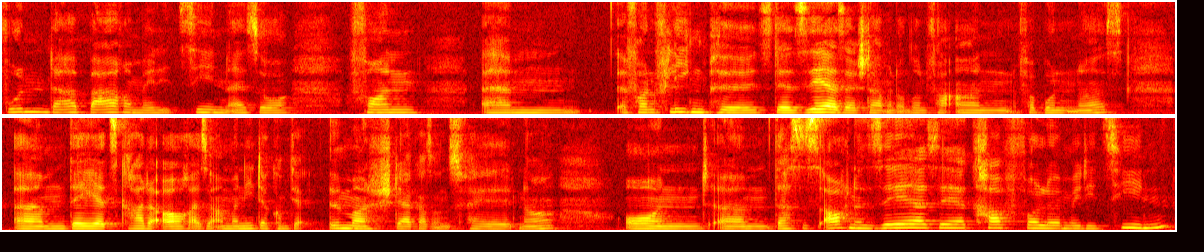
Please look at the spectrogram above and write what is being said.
wunderbare Medizin, also von ähm, von Fliegenpilz, der sehr, sehr stark mit unseren Verahnen verbunden ist, ähm, der jetzt gerade auch, also Amanita kommt ja immer stärker so ins Feld, ne? Und ähm, das ist auch eine sehr, sehr kraftvolle Medizin,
